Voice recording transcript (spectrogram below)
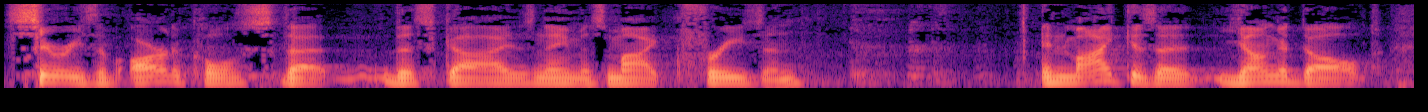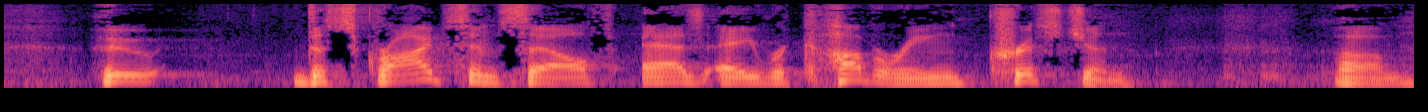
series of articles that this guy, his name is Mike Friesen. And Mike is a young adult who describes himself as a recovering Christian. Um,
